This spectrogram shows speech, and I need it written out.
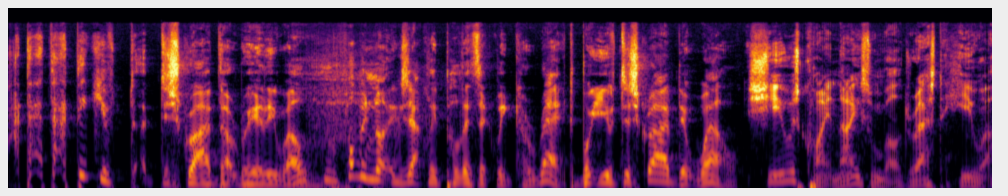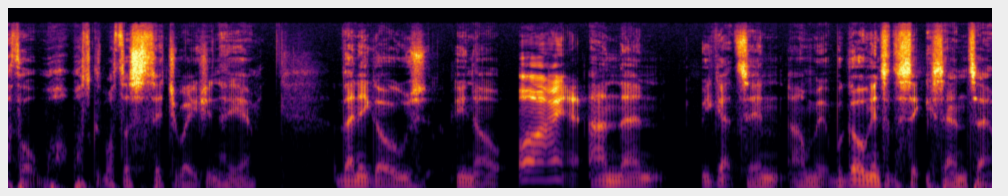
I, I- think you've described that really well. Probably not exactly politically correct, but you've described it well. She was quite nice and well dressed. He, I thought, what, what's what's the situation here? Then he goes, you know, and then he gets in, and we- we're going into the city centre.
